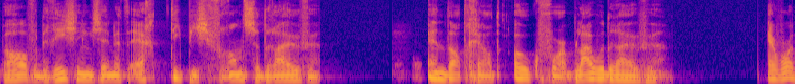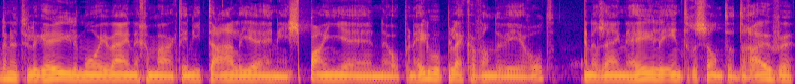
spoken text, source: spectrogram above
behalve de Riesling zijn het echt typisch Franse druiven. En dat geldt ook voor blauwe druiven. Er worden natuurlijk hele mooie wijnen gemaakt in Italië en in Spanje en op een heleboel plekken van de wereld. En er zijn hele interessante druiven,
